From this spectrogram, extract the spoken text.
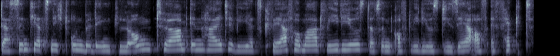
Das sind jetzt nicht unbedingt Long-Term-Inhalte wie jetzt Querformat-Videos. Das sind oft Videos, die sehr auf Effekt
